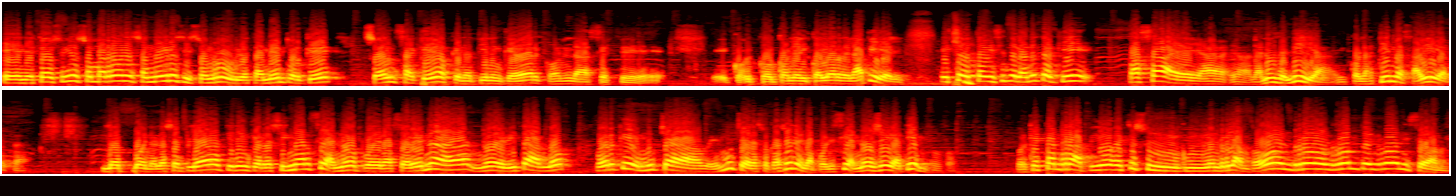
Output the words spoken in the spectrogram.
en Estados Unidos son marrones, son negros y son rubios también porque son saqueos que no tienen que ver con las este, eh, con, el color de la piel. Esto está diciendo la nota que pasa eh, a, la luz del día y con las tiendas abiertas. Bueno, los empleados tienen que resignarse a no poder hacer nada, no evitarlo, porque en, mucha, en muchas de las ocasiones la policía no llega a tiempo. Porque es tan rápido, esto es un, un relámpago, ron, rompen, ron y se van.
